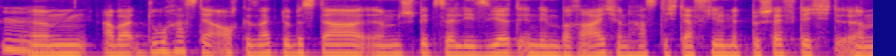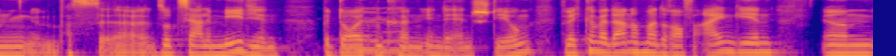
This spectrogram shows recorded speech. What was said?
Mhm. Ähm, aber du hast ja auch gesagt, du bist da ähm, spezialisiert in dem Bereich und hast dich da viel mit beschäftigt, ähm, was äh, soziale Medien bedeuten mhm. können in der Entstehung. Vielleicht können wir da nochmal drauf eingehen, ähm,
